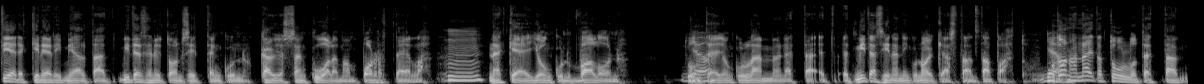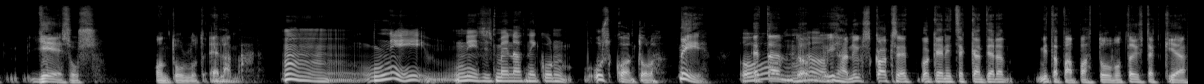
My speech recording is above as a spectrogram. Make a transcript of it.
tiedekin eri mieltä, että miten se nyt on sitten, kun käy jossain kuoleman porteilla, mm. näkee jonkun valon, tuntee Joo. jonkun lämmön, että et, et mitä siinä niin kuin oikeastaan tapahtuu. Mutta onhan näitä tullut, että Jeesus on tullut elämään. Mm, niin, niin siis meinaat niin kuin uskoon tulo. Niin, Oo, että no, ihan yksi, kaksi, et oikein itsekään tiedä mitä tapahtuu, mutta yhtäkkiä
